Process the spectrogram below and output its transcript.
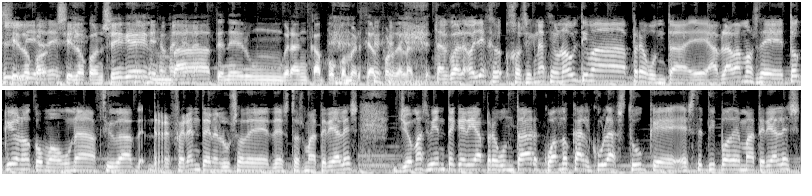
si, lo, consigue, va a tener un gran campo comercial por delante. Tal cual. Oye, José Ignacio, una última pregunta. Eh, hablábamos de Tokio, ¿no? Como una ciudad referente en el uso de, estos materiales. Yo más bien te quería preguntar, ¿cuándo calculas tú que este tipo de materiales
